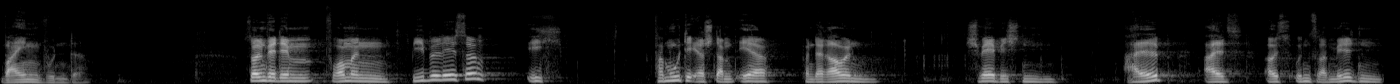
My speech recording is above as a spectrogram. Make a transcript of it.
Weinwunder? Sollen wir dem frommen Bibelleser, ich vermute, er stammt eher von der rauen schwäbischen Alb als aus unserer milden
